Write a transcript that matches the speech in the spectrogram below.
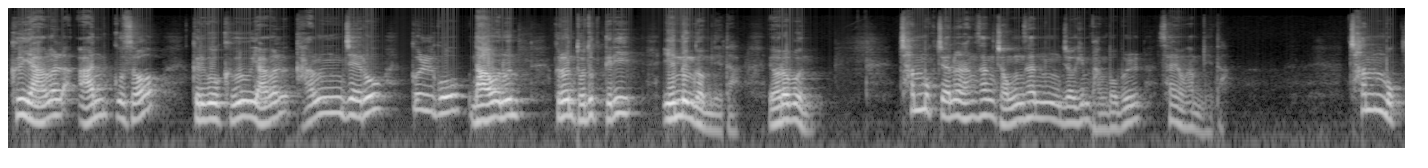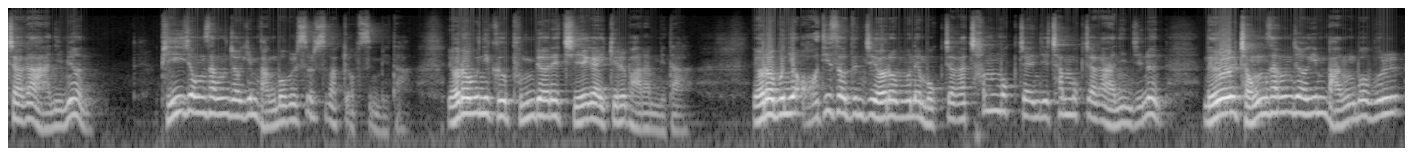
그 양을 안고서 그리고 그 양을 강제로 끌고 나오는 그런 도둑들이 있는 겁니다. 여러분, 참목자는 항상 정상적인 방법을 사용합니다. 참목자가 아니면 비정상적인 방법을 쓸 수밖에 없습니다. 여러분이 그 분별의 지혜가 있기를 바랍니다. 여러분이 어디서든지 여러분의 목자가 참목자인지 참목자가 아닌지는 늘 정상적인 방법을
